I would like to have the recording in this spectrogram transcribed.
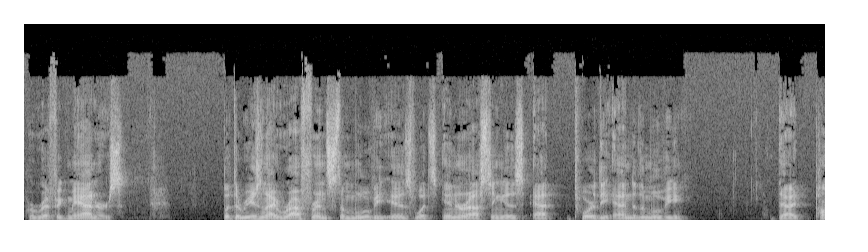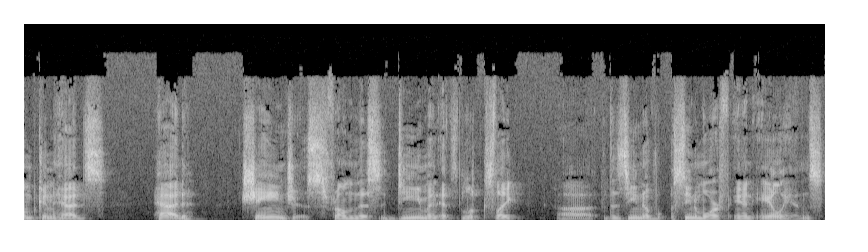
horrific manners. But the reason I reference the movie is what's interesting is at toward the end of the movie, that Pumpkinhead's head changes from this demon. It looks like uh, the xenomorph in Aliens.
